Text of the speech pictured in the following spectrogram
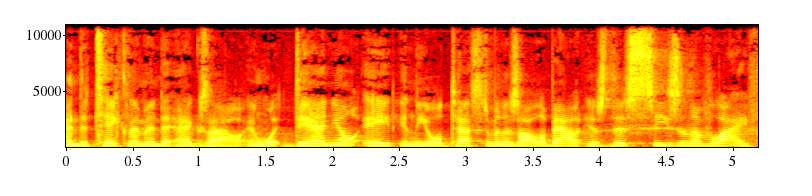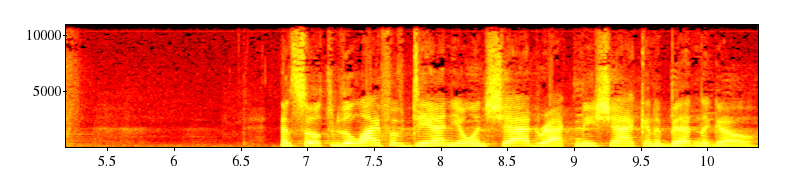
and to take them into exile. And what Daniel 8 in the Old Testament is all about is this season of life and so, through the life of Daniel and Shadrach, Meshach, and Abednego,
